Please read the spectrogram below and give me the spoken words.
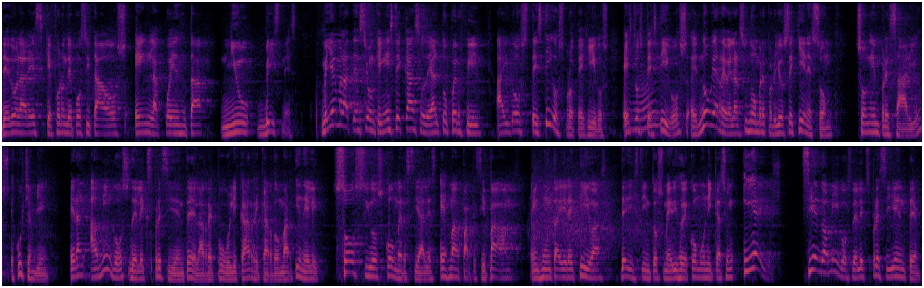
de dólares que fueron depositados en la cuenta New Business. Me llama la atención que en este caso de alto perfil hay dos testigos protegidos. Estos testigos, eh, no voy a revelar su nombre, pero yo sé quiénes son. Son empresarios, escuchen bien, eran amigos del expresidente de la República, Ricardo Martinelli, socios comerciales, es más, participaban en juntas directivas de distintos medios de comunicación y ellos, siendo amigos del expresidente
